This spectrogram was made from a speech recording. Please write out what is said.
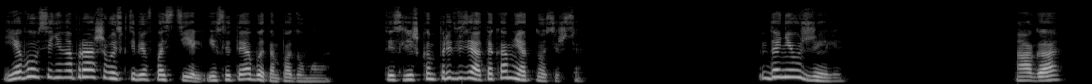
я вовсе не напрашиваюсь к тебе в постель, если ты об этом подумала. Ты слишком предвзято ко мне относишься. Да неужели? Ага.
